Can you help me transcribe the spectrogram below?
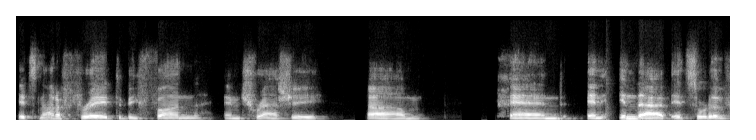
it's not afraid to be fun and trashy um and and in that it sort of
